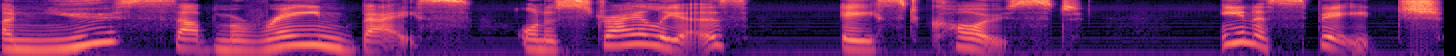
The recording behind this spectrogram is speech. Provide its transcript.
a new submarine base on Australia's east coast. In a speech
